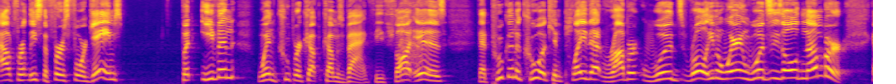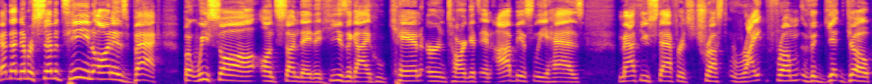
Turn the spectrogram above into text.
out for at least the first four games. But even when Cooper Kupp comes back, the thought is that Puka Nacua can play that Robert Woods role, even wearing Woods' old number. Got that number 17 on his back. But we saw on Sunday that he is a guy who can earn targets and obviously has Matthew Stafford's trust right from the get go.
